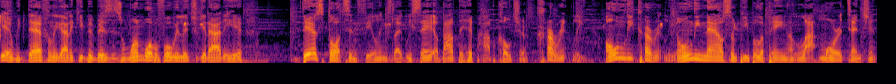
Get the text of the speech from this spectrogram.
Yeah, we definitely got to keep it business. One more before we let you get out of here. There's thoughts and feelings, like we say, about the hip hop culture currently. Only currently, only now, some people are paying a lot more attention.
